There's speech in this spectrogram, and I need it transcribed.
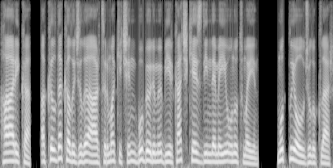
Harika. Akılda kalıcılığı artırmak için bu bölümü birkaç kez dinlemeyi unutmayın. Mutlu yolculuklar.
